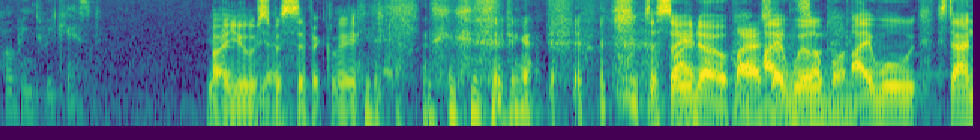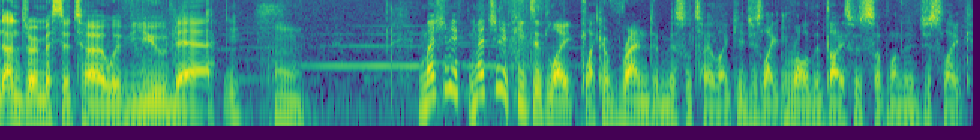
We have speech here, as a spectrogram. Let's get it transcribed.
hoping to be kissed. By you yeah. specifically. Just so By- you know, by a I certain will someone. I will stand under a mistletoe with you there. Hmm. Imagine if imagine if you did like like a random mistletoe, like you just like roll the dice with someone and just like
